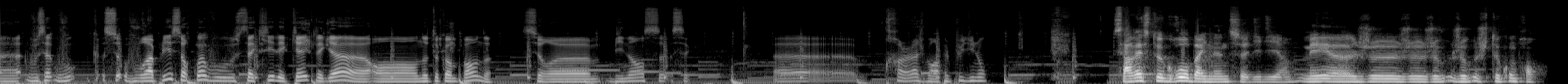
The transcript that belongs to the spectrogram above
Euh, vous, vous, vous rappelez sur quoi vous stackiez les cakes, les gars, euh, en autocompound Sur Binance euh... Oh là là, je me rappelle plus du nom. Ça reste gros Binance, Didier, hein. mais euh, je, je, je, je, te comprends.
